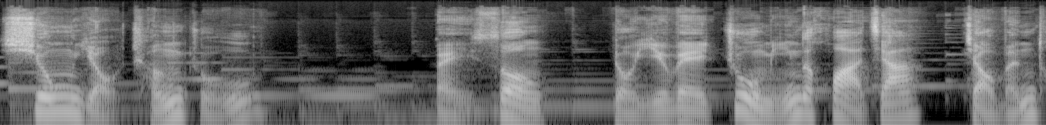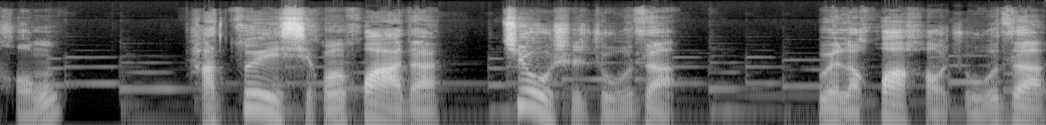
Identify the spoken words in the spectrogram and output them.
胸有成竹。北宋有一位著名的画家叫文同，他最喜欢画的就是竹子。为了画好竹子，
